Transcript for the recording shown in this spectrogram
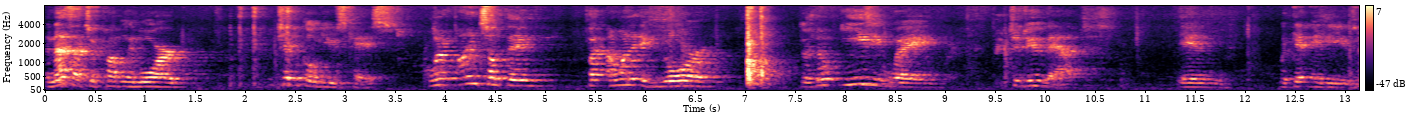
And that's actually probably more typical use case. I want to find something, but I want to ignore, there's no easy way to do that in, with get AD user.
